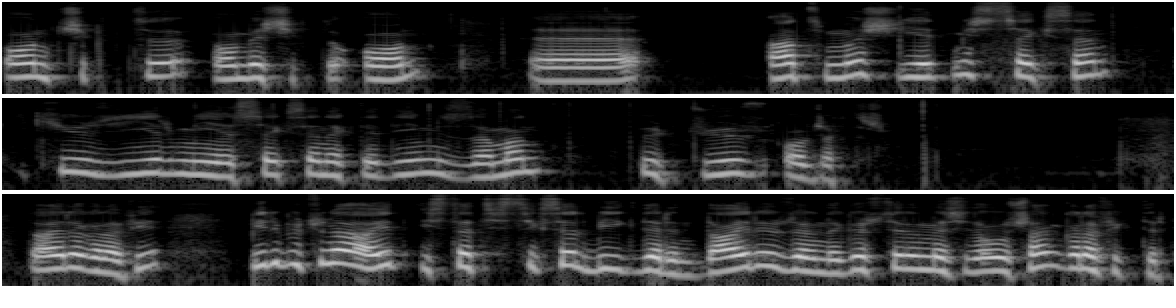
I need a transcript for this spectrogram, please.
10 çıktı. 15 çıktı 10. Ee, 60 70 80 220'ye 80 eklediğimiz zaman 300 olacaktır. Daire grafiği bir bütüne ait istatistiksel bilgilerin daire üzerinde gösterilmesiyle oluşan grafiktir.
